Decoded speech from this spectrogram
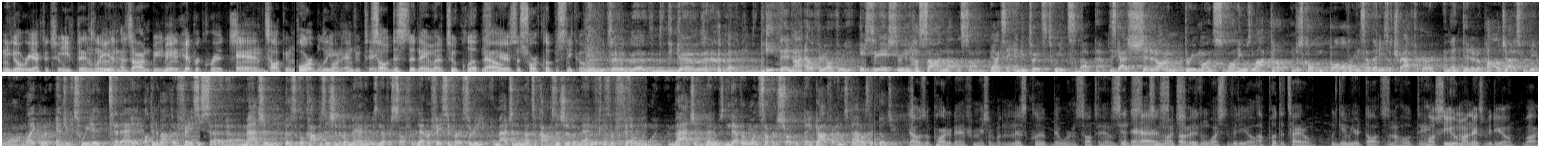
Sneako reacted to Ethan, Klein, and Hasanabi being hypocrites and talking horribly on Andrew Tate. So this is the name of the two clips. Now here's a short clip of Sneako. Ethan, not L3L3, H3H3, Hasan, not Lasan, reacts to Andrew Tate's tweets about them. These guys shitted on him three months while he was locked up and just called him bald and said that he's a trafficker and then didn't apologize for being wrong. Like what Andrew tweeted today, talking about their face, he said, uh, Imagine physical composition of a man who has never suffered, never faced adversity. Imagine the mental composition of a man who has never failed and won. Imagine a man who has never once suffered a struggle. Thank God for endless battles, they build you. That was a part of the information, but in this clip, they were insulting him. Since it has too much of it, you can watch the video. I put the title, but give me your thoughts on the whole thing. I'll see you in my next video. Bye.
